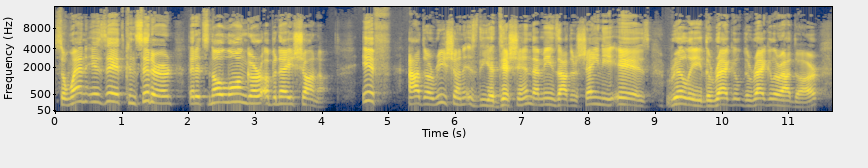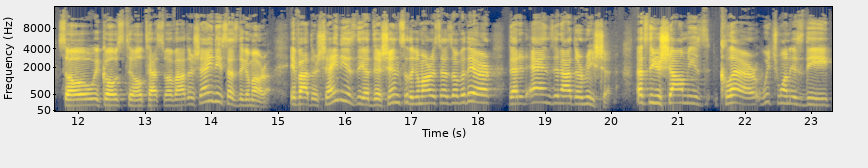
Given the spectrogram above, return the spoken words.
So when is it considered that it's no longer a Bnei Shana? If Adar Rishon is the addition, that means Adar Sheni is really the, regu- the regular Adar, so it goes till Tesva of Adar Sheni, says the Gemara. If Adar Sheni is the addition, so the Gemara says over there that it ends in Adar Rishon. That's the Yerushalmi's Claire. Which one is the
